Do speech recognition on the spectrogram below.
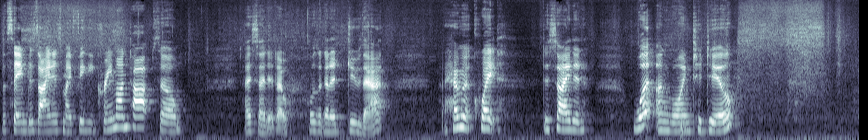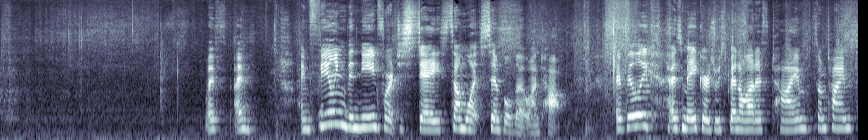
the same design as my figgy cream on top. So I decided I wasn't going to do that. I haven't quite decided what I'm going to do. I'm I'm feeling the need for it to stay somewhat simple though on top. I feel like as makers, we spend a lot of time sometimes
